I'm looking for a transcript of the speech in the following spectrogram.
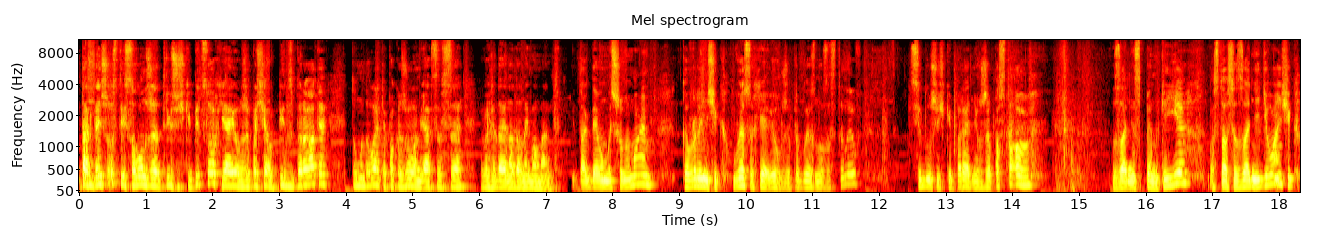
І так, день шостий, салон вже трішечки підсох, я його вже почав підзбирати, тому давайте покажу вам, як це все виглядає на даний момент. І так, дивимося, що ми маємо. Ковролінчик висох, я його вже приблизно застелив. Сідушечки передні вже поставив. Задні спинки є. Остався задній диванчик,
